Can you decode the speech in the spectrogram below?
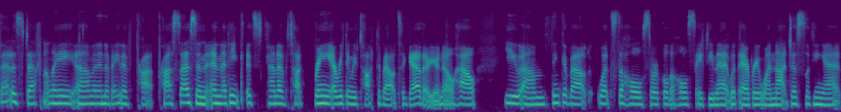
That is definitely um, an innovative pro- process, and and I think it's kind of talk, bringing everything we've talked about together. You know how you um, think about what's the whole circle, the whole safety net with everyone, not just looking at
